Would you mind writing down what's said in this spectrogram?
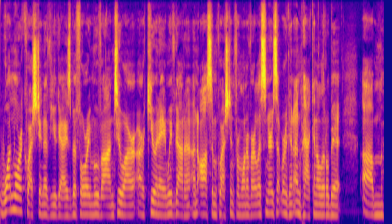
one more question of you guys before we move on to our, our Q&A. And we've got a, an awesome question from one of our listeners that we're going to unpack in a little bit. Um,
